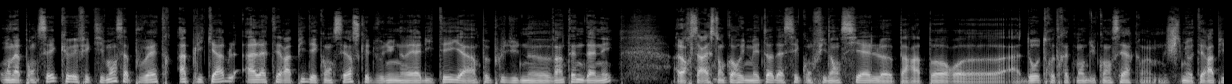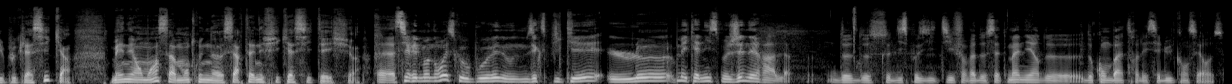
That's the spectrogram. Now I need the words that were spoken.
on a pensé que effectivement ça pouvait être applicable à la thérapie des cancers, ce qui est devenu une réalité il y a un peu plus d'une vingtaine d'années. Alors ça reste encore une méthode assez confidentielle euh, par rapport euh, à d'autres traitements du cancer comme chimiothérapie plus classique, mais néanmoins ça montre une certaine efficacité. Euh, Cyril Monroe, est-ce que vous pouvez nous expliquer le mécanisme général de, de, ce dispositif, enfin de cette manière de, de combattre les cellules cancéreuses?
